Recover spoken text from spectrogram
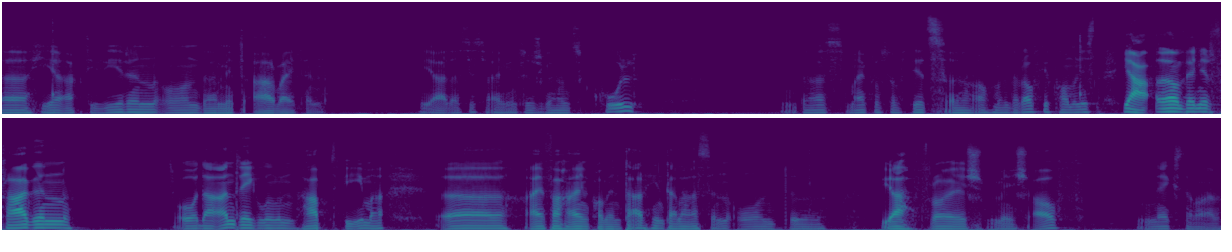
äh, hier aktivieren und damit arbeiten. Ja das ist eigentlich ganz cool dass Microsoft jetzt äh, auch mal darauf gekommen ist. Ja äh, wenn ihr Fragen oder Anregungen habt wie immer äh, einfach einen Kommentar hinterlassen und äh, ja freue ich mich auf nächste Mal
